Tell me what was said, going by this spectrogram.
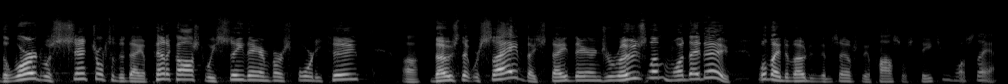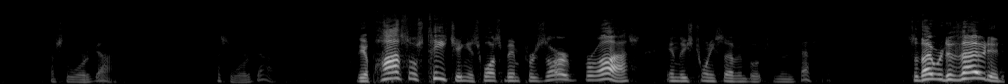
the word was central to the day of Pentecost. We see there in verse 42. Uh, those that were saved, they stayed there in Jerusalem. What did they do? Well, they devoted themselves to the apostles' teaching. What's that? That's the Word of God. That's the Word of God. The apostles' teaching is what's been preserved for us in these 27 books of the New Testament. So they were devoted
